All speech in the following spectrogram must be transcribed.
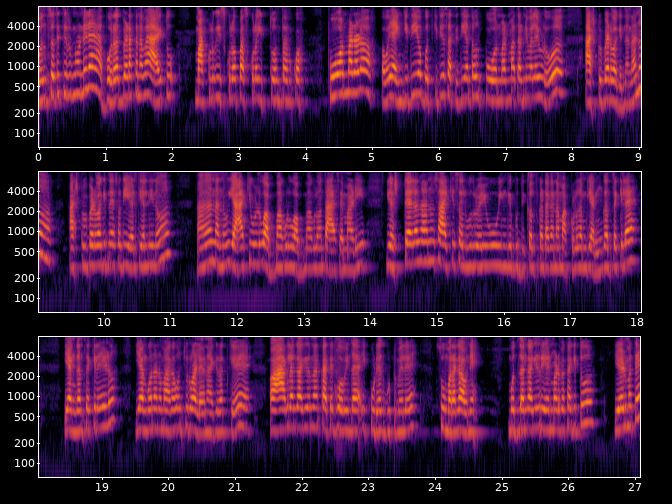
ಒಂದ್ಸತಿ ತಿರುಗಿ ನೋಡಿಲ್ಲ ಬರೋದ್ ಬೇಡಕನವ ಆಯ್ತು. ಮಕ್ಳಿಗೆ ಇಸ್ಕೂಲೋ ಪಸ್ಕೂಲೋ ಇತ್ತು ಅಂತ ಅನ್ಕೋ. ಫೋನ್ ಮಾಡೋಳು. ಅವ ಹೆಂಗಿದೀಯೋ, ಬದುಕಿದೀಯ, ಸತ್ತಿದೀಯ ಅಂತ ಒಂದು ಫೋನ್ ಮಾಡಿ ಮಾತಾಡಿವಲ್ಲ ಇವಳು. ಅಷ್ಟು ಬೇಡವಾಗಿದ್ದ ನಾನು. ಅಷ್ಟು ಬೇಡವಾಗಿದ್ದೆ ಸದಿ ಹೇಳ್ತೀಯಲ್ಲ ನೀನು. ನಾನು ಯಾಕೆ ಇವಳು ಒಬ್ಬ ಮಗಳು ಒಬ್ಬ ಮಗಳು ಅಂತ ಆಸೆ ಮಾಡಿ ಎಷ್ಟೆಲ್ಲ ನಾನು ಸಾಕಿ ಸಲ್ವುದ್ರು ಇವು ಹಿಂಗೆ ಬುದ್ಧಿ ಕಲ್ತ್ಕೊಂಡಾಗ ನಮ್ಮ ಮಕ್ಕಳು ನಮ್ಗೆ ಹೆಂಗೆ ಅನ್ಸಕ್ಕಿಲ್ಲ ಹೆಂಗೆ ಅನ್ಸಕ್ಕಿಲ್ಲ ಹೇಳು? ಹೆಂಗೋ ನನ್ನ ಮಗ ಒಂಚೂರು ಒಳ್ಳೆಯನಾಗಿರೋದಕ್ಕೆ ಆಗ್ಲಂಗಾಗಿರೋ ನನ್ನ ಕತೆ ಗೋವಿಂದ ಈ ಕುಡಿಯೋದು ಬಿಟ್ಟ ಮೇಲೆ ಸುಮಾರಾಗ ಅವನೇ. ಮೊದ್ಲಂಗಾಗಿದ್ರೆ ಏನು ಮಾಡಬೇಕಾಗಿತ್ತು? ಹೇಳು ಮತ್ತೆ?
